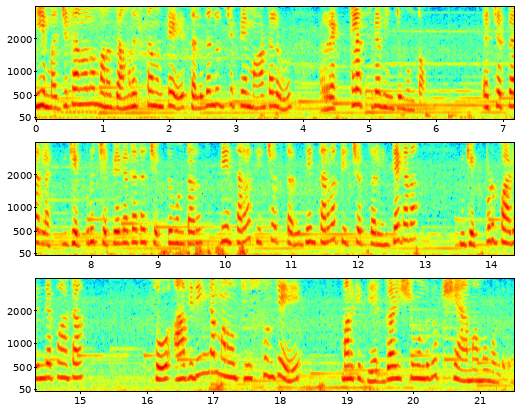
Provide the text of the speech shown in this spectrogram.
ఈ మధ్యకాలంలో మనం గమనిస్తామంటే తల్లిదండ్రులు చెప్పే మాటలు రెక్లెస్గా వింటూ ఉంటాం. చెప్పారులే ఇంకెప్పుడు చెప్పేవే కదా చెప్తూ ఉంటారు. దీని తర్వాత ఇది చెప్తారు దీని తర్వాత ఇది చెప్తారు ఇంతే కదా. ఇంకెప్పుడు పాడిందే పాట. సో ఆ విధంగా మనం తీసుకుంటే మనకి దీర్ఘాయుష్యం ఉండదు క్షేమము ఉండదు.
